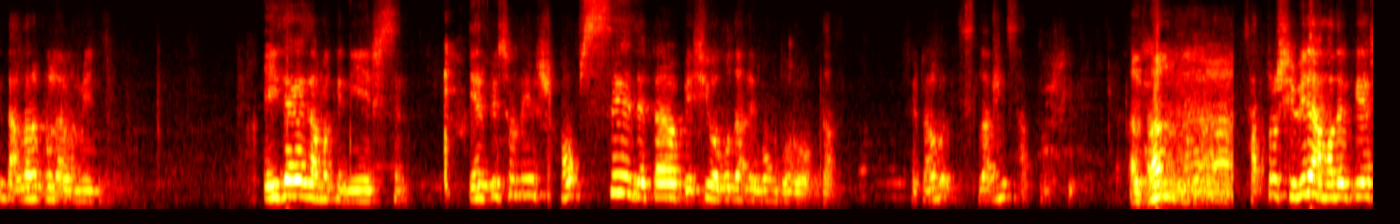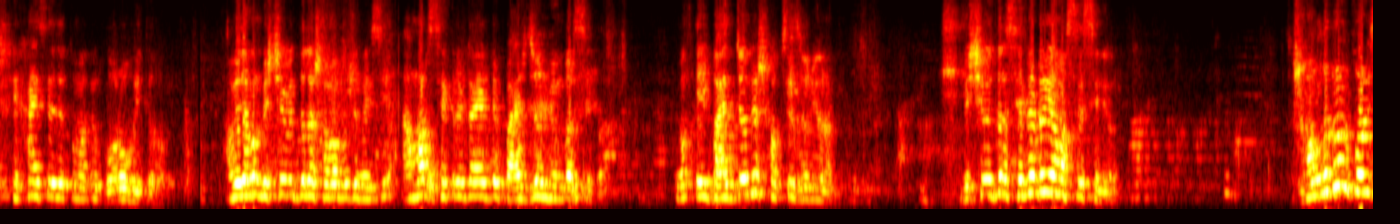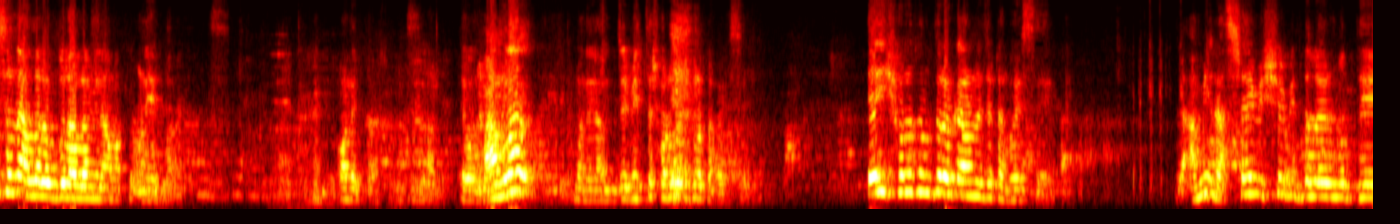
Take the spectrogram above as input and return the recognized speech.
কিন্তু আল্লাহ রাবুল আলমিন এই জায়গায় যে আমাকে নিয়ে এসেছেন এর পিছনে সবচেয়ে যেটা বেশি অবদান এবং বড় অবদান সেটা হলো ইসলামী ছাত্র শিবির। ছাত্র শিবিরে আমাদেরকে শেখাইছে যে তোমাকে বড় হইতে হবে। আমি যখন বিশ্ববিদ্যালয়ের সভাপতি হয়েছি আমার সেক্রেটারিয়েটে বাইশ জন মেম্বার ছিল এবং এই বাইশ জনের সবচেয়ে জুনিয়র আমি। বিশ্ববিদ্যালয়ের সেক্রেটারি আমার সিনিয়র। সংগঠন পরিচালনে আল্লাহ রব্বুল আলমিন আমাকে অনেক ভালো এবং মানে যে মিথ্যা ষড়যন্ত্রটা হয়েছে, এই ষড়যন্ত্রের কারণে যেটা হয়েছে আমি রাজশাহী বিশ্ববিদ্যালয়ের মধ্যে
